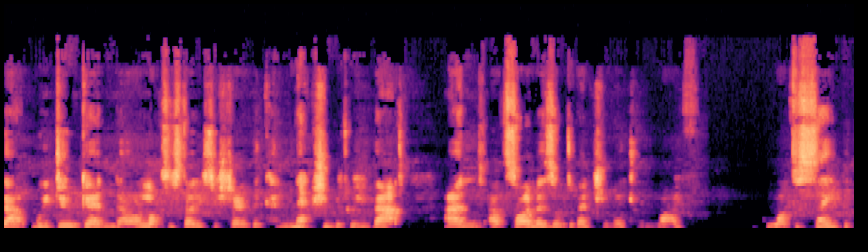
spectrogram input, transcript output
that we do again, there are lots of studies to show the connection between that and Alzheimer's or dementia later in life. Not to say the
